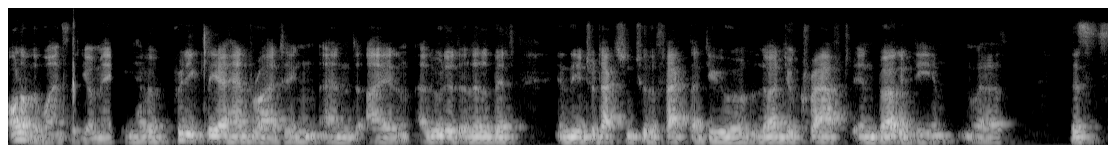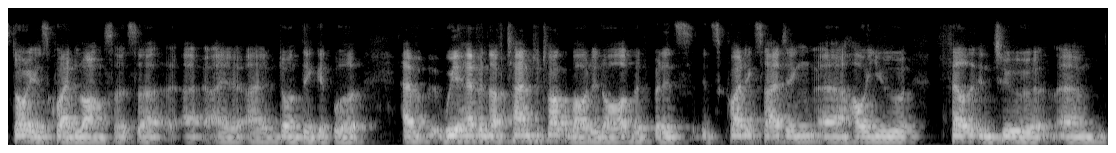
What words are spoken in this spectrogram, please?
all of the wines that you're making have a pretty clear handwriting, and I alluded a little bit in the introduction to the fact that you learned your craft in Burgundy. Uh, this story is quite long, so, I, I, I, don't think it will have we have enough time to talk about it all. But but it's it's quite exciting uh, how you fell into um,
